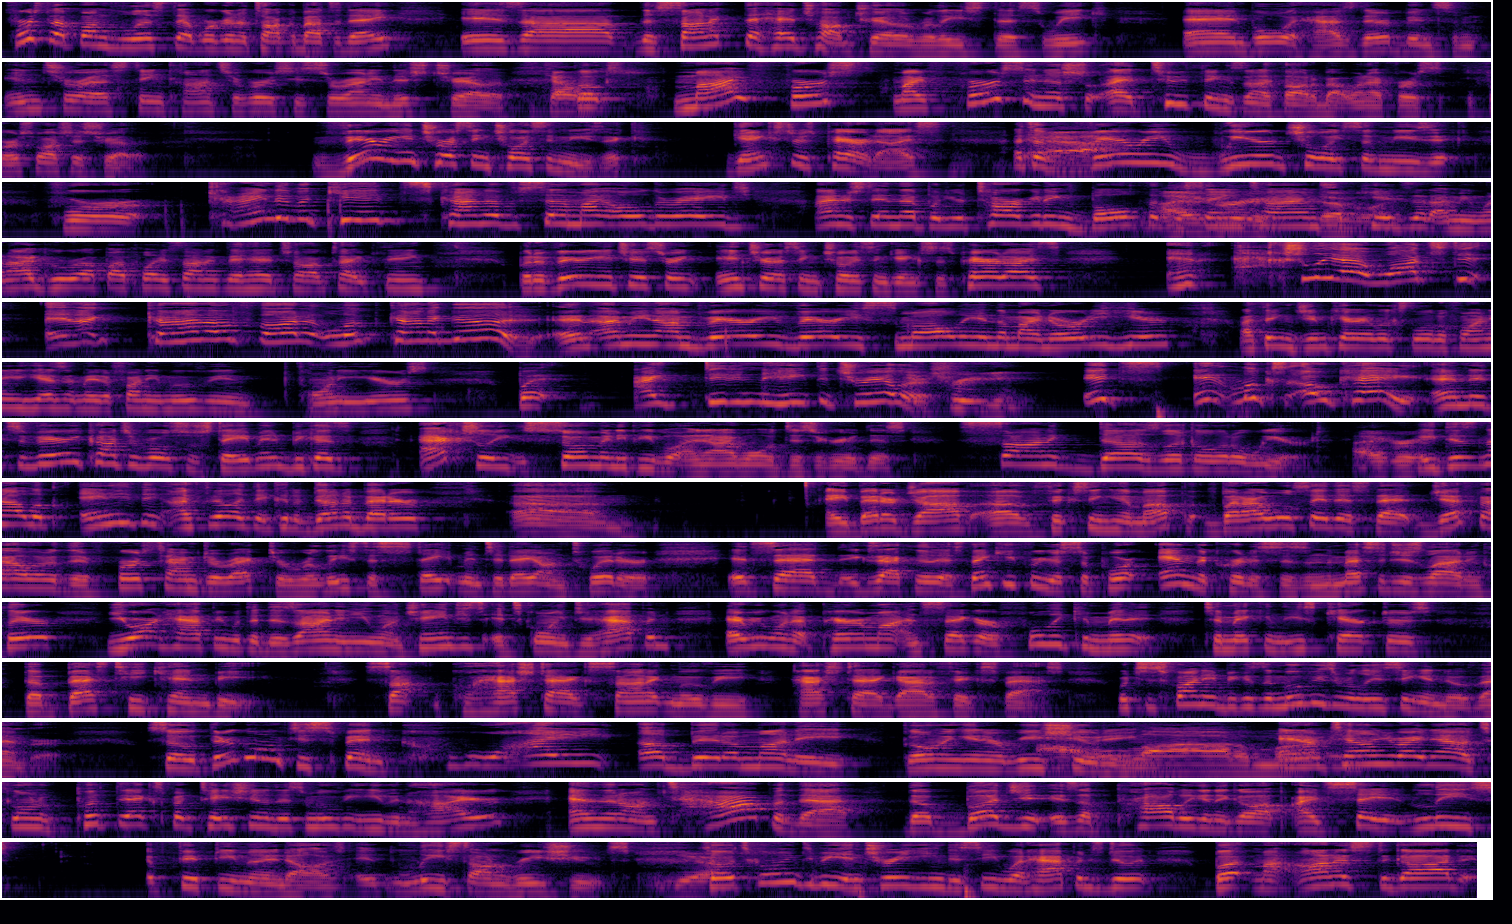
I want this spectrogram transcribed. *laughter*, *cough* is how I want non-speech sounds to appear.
First up on the list that we're going to talk about today is uh, the Sonic the Hedgehog trailer released this week. And boy, has there been some interesting controversy surrounding this trailer. Tell Folks, us. my first my first initial I had two things that I thought about when I first first watched this trailer. Very interesting choice of music. Gangster's Paradise. That's Yeah. a very weird choice of music for kind of a kid's kind of semi older age. I understand that, but you're targeting both at the I same agree, time. Some kids that I mean, when I grew up, I played Sonic the Hedgehog type thing, but a very interesting, interesting choice in Gangster's Paradise. And actually, I watched it and I kind of thought it looked kind of good. And I mean, I'm very, very smallly in the minority here. I think Jim Carrey looks a little funny. He hasn't made a funny movie in 20 years, but I didn't hate the trailer Intriguing. it's it looks okay and it's a very controversial statement because actually so many people and i won't disagree with this sonic does look a little weird I agree. he does not look anything i feel like they could have done a better um a better job of fixing him up. But I will say this that Jeff Fowler, the first time director, released a statement today on Twitter. It said exactly this Thank you for your support and the criticism. The message is loud and clear. You aren't happy with the design and you want changes. It's going to happen. Everyone at Paramount and Sega are fully committed to making these characters the best he can be. So, hashtag Sonic movie, hashtag gotta fix fast. Which is funny because the movie's releasing in November. So they're going to spend quite a bit of money going in and reshooting. A lot of money. And I'm telling you right now, it's going to put the expectation of this movie even higher. And then on top of that, the budget is probably going to go up. I'd say at least fifty million dollars, at least on reshoots. Yeah. So it's going to be intriguing to see what happens to it. But my honest to God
